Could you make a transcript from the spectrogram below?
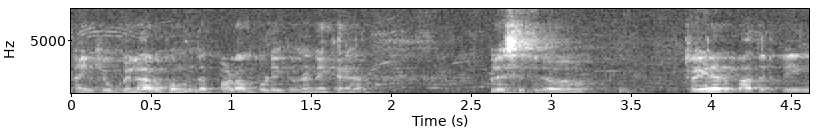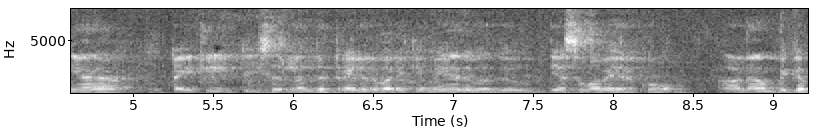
தேங்க்யூ உங்கள் எல்லாருக்கும் இந்த படம் பிடிக்கும்னு நினைக்கிறேன். ப்ளஸ் இது ட்ரெய்லர் பார்த்துருப்பீங்க. டைட்டில் டீசர்லேருந்து ட்ரெய்லர் வரைக்குமே அது வந்து வித்தியாசமாகவே இருக்கும். ஆனால் மிக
